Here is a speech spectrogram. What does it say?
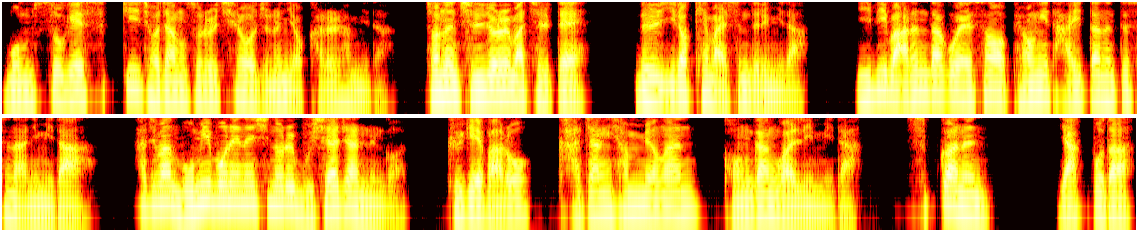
몸속의 습기 저장소를 채워주는 역할을 합니다. 저는 진료를 마칠 때 늘 이렇게 말씀드립니다. 입이 마른다고 해서 병이 다 있다는 뜻은 아닙니다. 하지만 몸이 보내는 신호를 무시하지 않는 것. 그게 바로 가장 현명한 건강관리입니다. 습관은 약보다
